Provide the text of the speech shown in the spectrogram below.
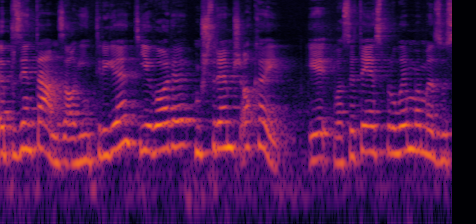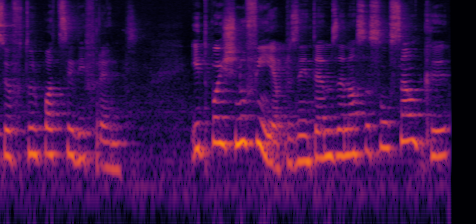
apresentámos algo intrigante e agora mostramos, ok, é- você tem esse problema, mas o seu futuro pode ser diferente. E depois, no fim, apresentamos a nossa solução, que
